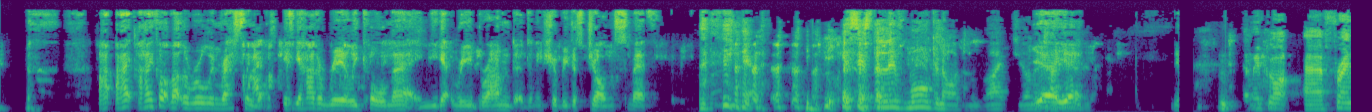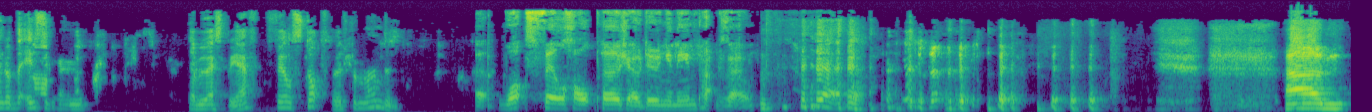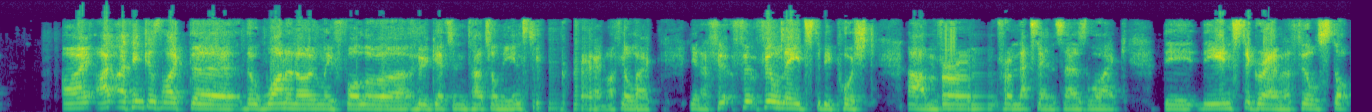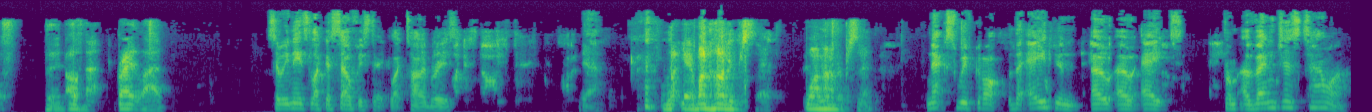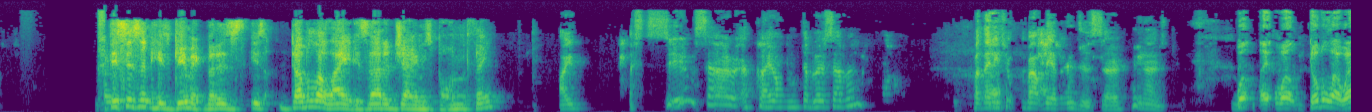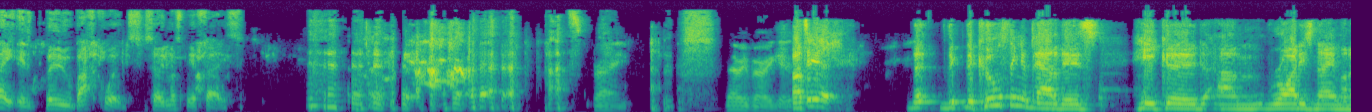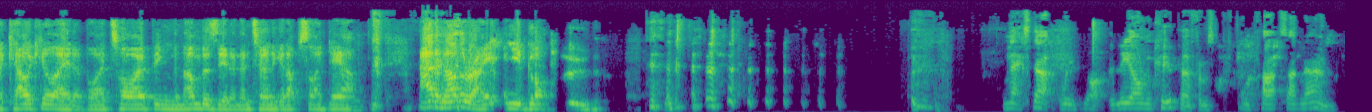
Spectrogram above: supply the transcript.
I, I, I thought that the rule in wrestling was if you had a really cool name, you get rebranded, and it should be just John Smith. Yeah. This is the Liv Morgan argument, right? Do you Yeah, understand? Then we've got a friend of the Instagram WSBF, Phil Stopford from London. Uh, what's Phil Holt Peugeot doing in the impact zone? Um, I, I, I think is like the the one and only follower who gets in touch on the Instagram. I feel like you know Phil, Phil Phil needs to be pushed um, from from that sense as like the the Instagrammer Phil Stopford of that great lad. So he needs like a selfie stick like Tyler Breeze. yeah. Yeah, one hundred percent, one hundred percent. Next we've got the Agent 008 from Avengers Tower. This isn't his gimmick, but is is 008, Is that a James Bond thing? I assume so, a play on 007. But then he talked about the Avengers, so who knows? Well, uh, well, 008 is boo backwards, so he must be a face. That's great. Very, very good. I'll tell you, the, the, the cool thing about it is he could um, write his name on a calculator by typing the numbers in and then turning it upside down. Add another eight, and you've got boob. Next up, we've got Leon Cooper from, from Parts Unknown.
